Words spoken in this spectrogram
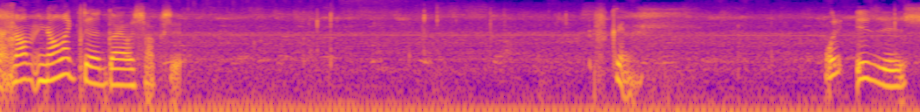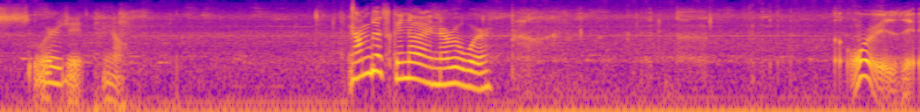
Not, not, not like the guy was talking to. Freaking. What is this? Where is it? No. I'm just that I never wear. Where is it?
